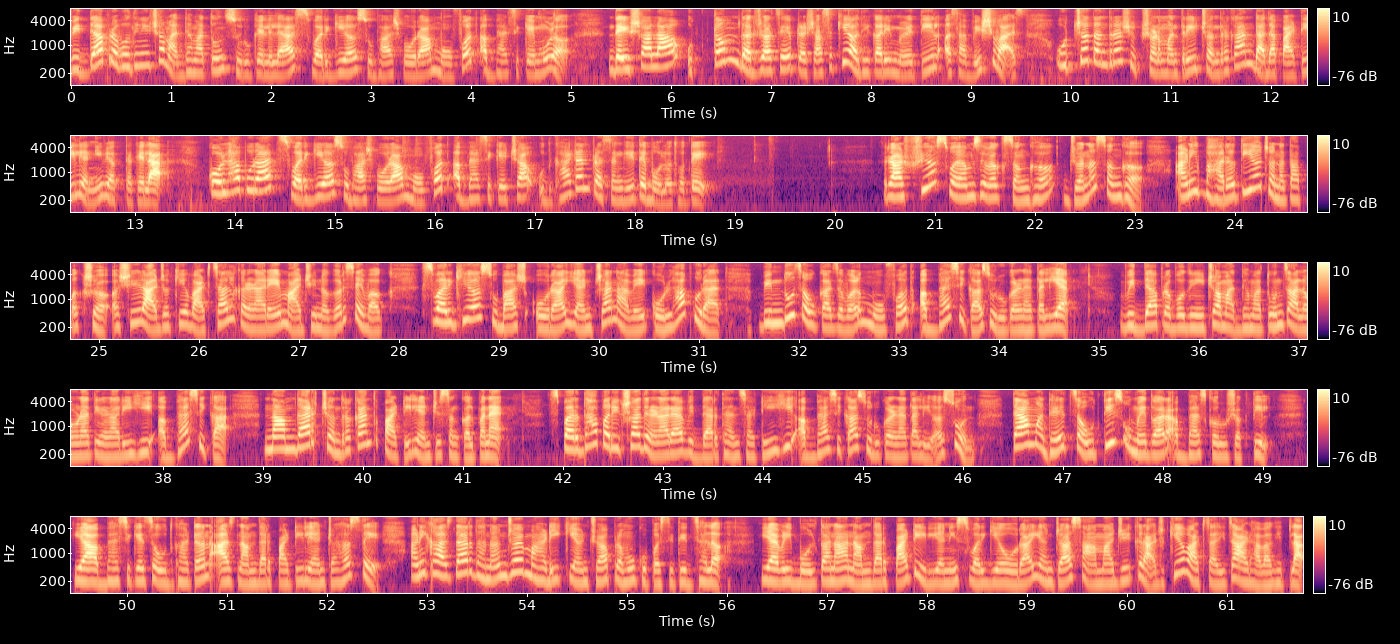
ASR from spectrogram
विद्या प्रबोधिनीच्या माध्यमातून सुरू केलेल्या स्वर्गीय सुभाष वोरा मोफत अभ्यासिकेमुळं देशाला उत्तम दर्जाचे प्रशासकीय अधिकारी मिळतील असा विश्वास उच्चतंत्र शिक्षण मंत्री चंद्रकांत दादा पाटील यांनी व्यक्त केला. कोल्हापुरात स्वर्गीय सुभाष वोरा मोफत अभ्यासिकेच्या उद्घाटन प्रसंगी ते बोलत होते. राष्ट्रीय स्वयंसेवक संघ जनसंघ आणि भारतीय जनता पक्ष अशी राजकीय वाटचाल करणारे माजी नगरसेवक स्वर्गीय सुभाष ओरा यांच्या नावे कोल्हापुरात बिंदू चौकाजवळ मोफत अभ्यासिका सुरू करण्यात आली आहे. विद्या प्रबोधिनीच्या माध्यमातून चालवण्यात येणारी ही अभ्यासिका नामदार चंद्रकांत पाटील यांची संकल्पना आहे. स्पर्धा परीक्षा देणाऱ्या विद्यार्थ्यांसाठी ही अभ्यासिका सुरू करण्यात आली असून त्यामध्ये चौतीस उमेदवार अभ्यास करू शकतील. या अभ्यासिकेचं उद्घाटन आज नामदार पाटील यांच्या हस्ते आणि खासदार धनंजय महाडिक यांच्या प्रमुख उपस्थितीत झालं. यावेळी बोलताना नामदार पाटील यांनी स्वर्गीय ओरा यांच्या सामाजिक राजकीय वाटचालीचा आढावा घेतला.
